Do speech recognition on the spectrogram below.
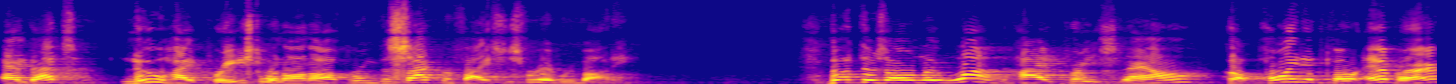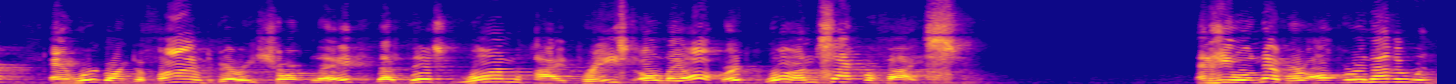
And that new high priest went on offering the sacrifices for everybody. But there's only one high priest now, appointed forever, and we're going to find very shortly that this one high priest only offered one sacrifice. And he will never offer another one.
